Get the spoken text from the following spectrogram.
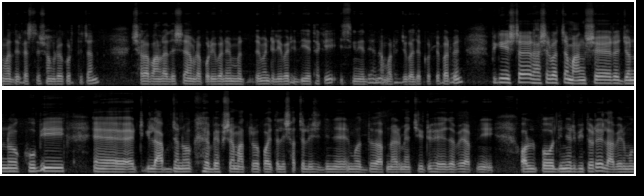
আমাদের কাছ থেকে সংগ্রহ করতে চান, সারা বাংলাদেশে আমরা পরিবারের মাধ্যমে ডেলিভারি দিয়ে থাকি। স্ক্রিনে দেন আমার যোগাযোগ করতে পারবেন। পিকিং হাঁসের বাচ্চা মাংসের জন্য খুবই একটি লাভজনক ব্যবসা। মাত্র পঁয়তাল্লিশ সাতচল্লিশ দিনের মধ্যে আপনার ম্যাচিউরিটি হয়ে যাবে। আপনি অল্প দিনের ভিতরে লাভের মুখ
